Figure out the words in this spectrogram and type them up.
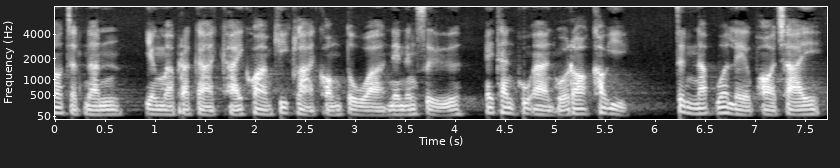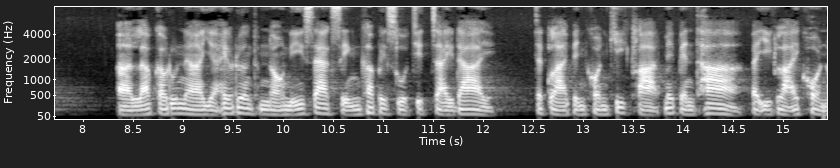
นอกจากนั้นยังมาประกาศขายความขี้ขลาดของตัวในหนังสือให้ท่านผู้อ่านหัวเราะเข้าอีก ซึ่งนับว่าเลวพอใช้ อ่านแล้วกรุณาอย่าให้เรื่องทำนองนี้แทรกสิงเข้าไปสู่จิตใจได้ จะกลายเป็นคนขี้ขลาดไม่เป็นท่าไปอีกหลายคน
